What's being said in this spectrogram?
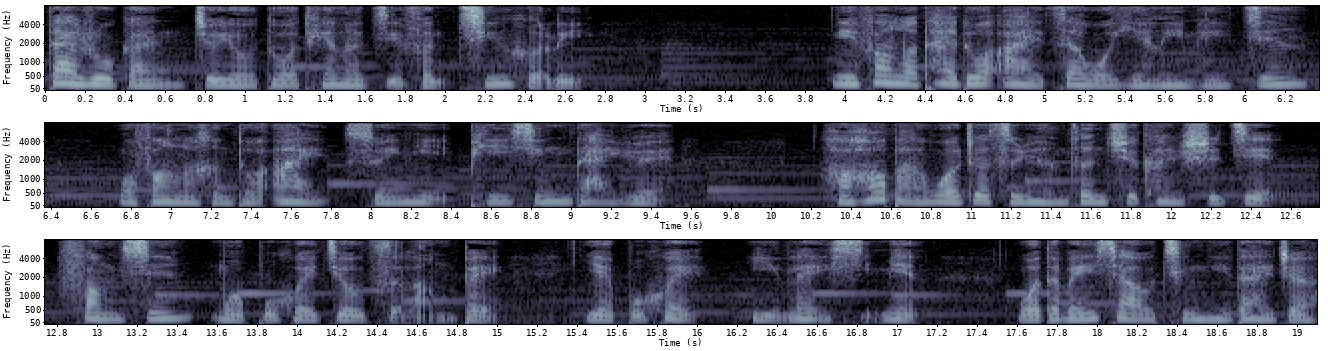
代入感就又多添了几分亲和力。你放了太多爱在我眼里眉间，我放了很多爱随你披星戴月，好好把握这次缘分去看世界。放心，我不会就此狼狈，也不会以泪洗面。我的微笑，请你带着，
